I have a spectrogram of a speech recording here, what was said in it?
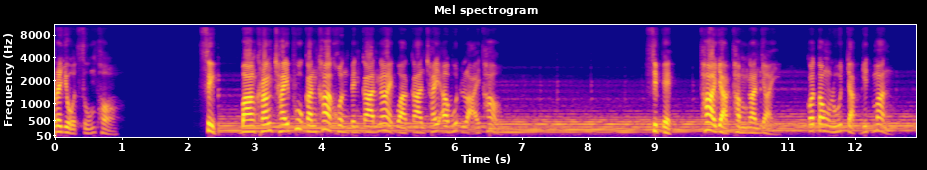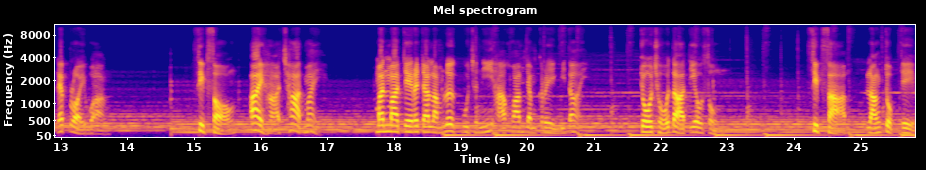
ประโยชน์สูงพอ 10. บางครั้งใช้ผู้กันฆ่าคนเป็นการง่ายกว่าการใช้อาวุธหลายเท่า 11. ถ้าอยากทำงานใหญ่ก็ต้องรู้จักยึดมั่นและปล่อยวาง 12. อ้ายหาชาติไม่ มันมาเจรจาลำเลิกกูชนี้หาความยำเกรงมิได้ โจโฉด่าเตียวส่ง 13. หลังจบเกม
